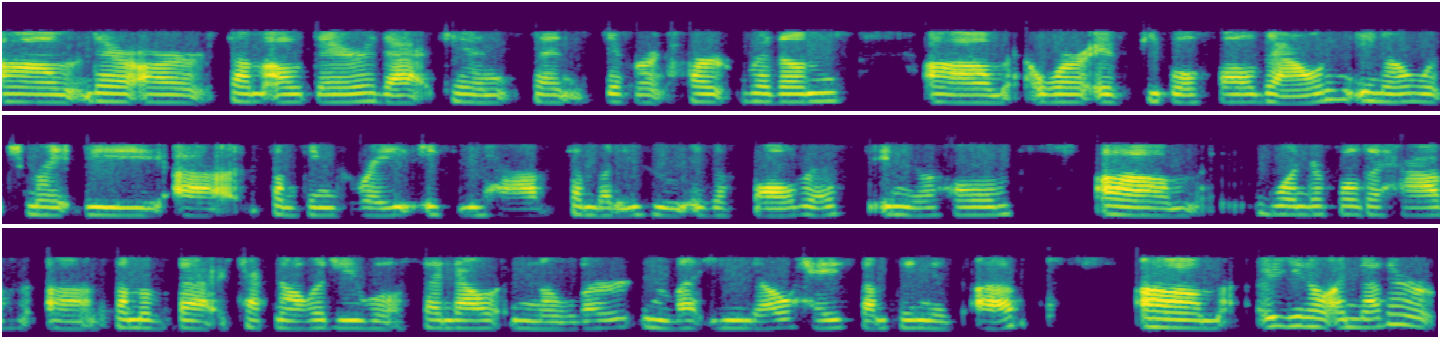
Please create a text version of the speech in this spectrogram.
um, there are some out there that can sense different heart rhythms um, or if people fall down, you know, which might be uh, something great if you have somebody who is a fall risk in your home. Um, wonderful to have uh, some of that technology will send out an alert and let you know, hey, something is up. Um, you know, another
